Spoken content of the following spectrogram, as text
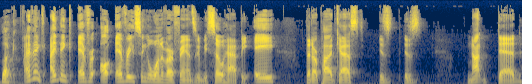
Look, I think I think every all, every single one of our fans is gonna be so happy. A that our podcast is is not dead,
